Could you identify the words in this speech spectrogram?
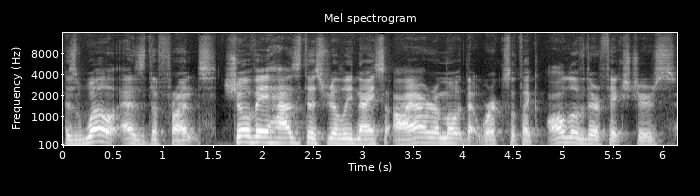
as well as the front. Chauvet has this really nice IR remote that works with like all of their fixtures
